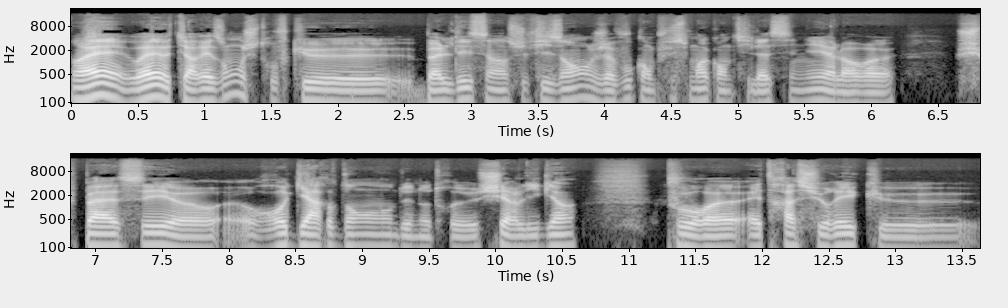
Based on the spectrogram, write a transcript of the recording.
Ouais, ouais, tu as raison. Je trouve que Baldé c'est insuffisant. J'avoue qu'en plus moi, quand il a signé, alors je suis pas assez regardant de notre cher Ligue 1 pour être assuré que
